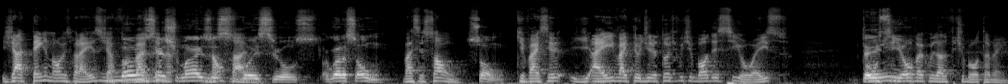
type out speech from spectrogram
já tem nomes para isso? Já não existe ser, mais não esses sabe. dois CEOs. Agora é só um. Vai ser só um? Só um. Que vai ser. Aí vai ter o diretor de futebol desse CEO, é isso? Tem... Ou o CEO vai cuidar do futebol também?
